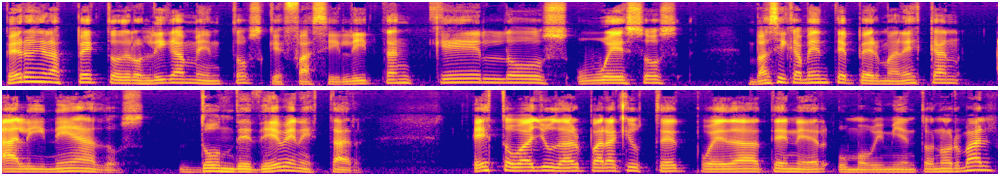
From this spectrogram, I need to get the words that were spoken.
Pero en el aspecto de los ligamentos que facilitan que los huesos básicamente permanezcan alineados donde deben estar. Esto va a ayudar para que usted pueda tener un movimiento normal.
